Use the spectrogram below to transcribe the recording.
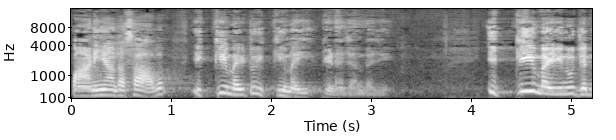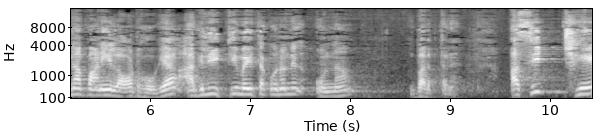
ਪਾਣੀਆਂ ਦਾ ਹਿਸਾਬ 21 ਮਈ ਤੋਂ 21 ਮਈ ਗਿਣਿਆ ਜਾਂਦਾ ਜੀ। 21 ਮਈ ਨੂੰ ਜਿੰਨਾ ਪਾਣੀ ਅਲਾਟ ਹੋ ਗਿਆ, ਅਗਲੀ 21 ਮਈ ਤੱਕ ਉਹਨਾਂ ਨੇ ਉਹਨਾਂ ਵਰਤਣਾ ਅਸੀਂ 6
